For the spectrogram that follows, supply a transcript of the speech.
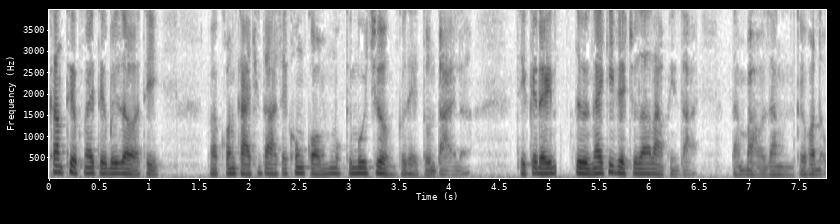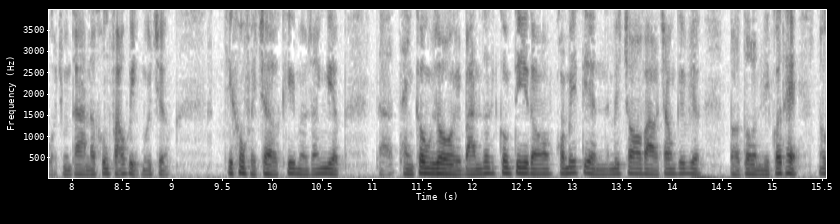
can thiệp ngay từ bây giờ thì và con cái chúng ta sẽ không có một cái môi trường có thể tồn tại nữa thì cái đấy từ ngay cái việc chúng ta làm hiện tại đảm bảo rằng cái hoạt động của chúng ta nó không phá hủy môi trường chứ không phải chờ khi mà doanh nghiệp đã thành công rồi bán ra công ty đó có mấy tiền mới cho vào trong cái việc bảo tồn vì có thể nó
